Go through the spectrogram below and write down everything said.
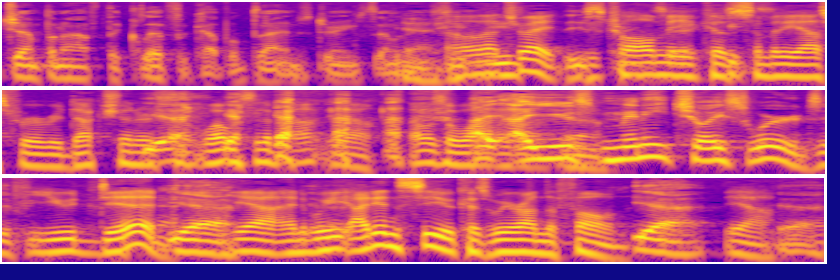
jumping off the cliff a couple times during some Yeah. of these. Oh, that's right. You called me because somebody asked for a reduction or Yeah, something. What was it about? Yeah. That was a while I, ago. I used Yeah. many choice words. If you, you did. Yeah. Yeah. And we I didn't see you because we were on the phone. yeah, Yeah. yeah,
